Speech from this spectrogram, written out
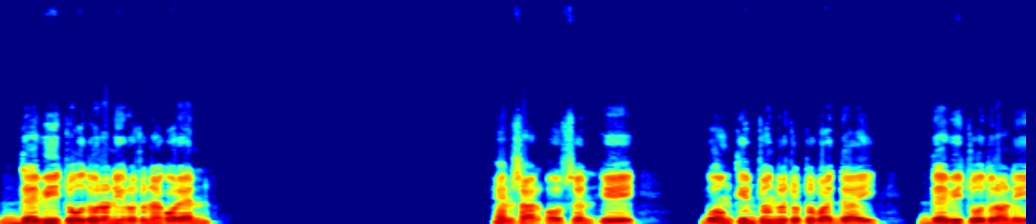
দেবী চৌধুরানী রচনা করেন। Answer option A Bankimchandra Chattopadhyay, Debi Chaudhurani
